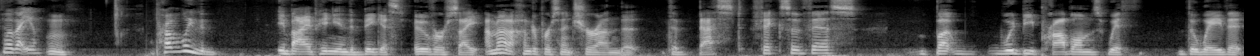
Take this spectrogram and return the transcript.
What about you? Mm. Probably the in my opinion the biggest oversight. I'm not 100% sure on the the best fix of this, but would be problems with the way that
